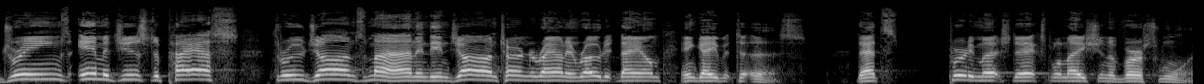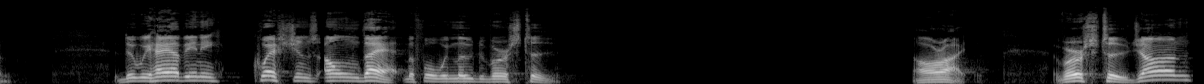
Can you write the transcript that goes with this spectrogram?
dreams, images to pass through John's mind, and then John turned around and wrote it down and gave it to us. That's pretty much the explanation of verse 1. Do we have any questions on that before we move to verse 2? All right. Verse 2. John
